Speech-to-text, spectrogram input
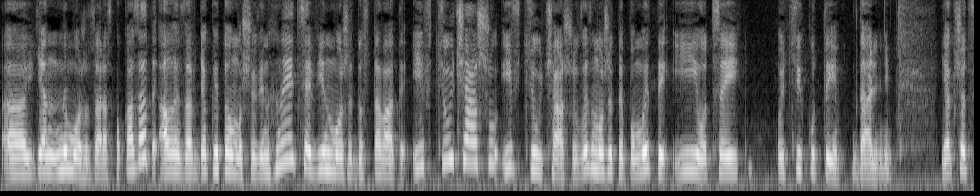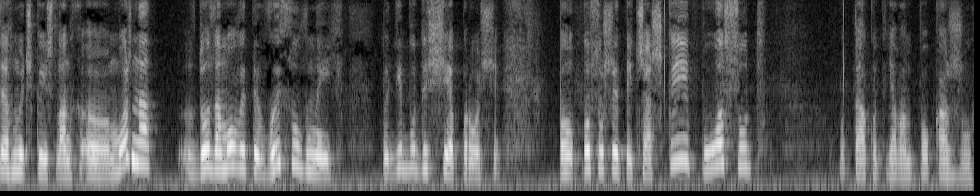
Е, я не можу зараз показати, але завдяки тому, що він гнеться, він може доставати і в цю чашу, і в цю чашу. Ви зможете помити і оцей, оці кути дальні. Якщо це гнучкий шланг, е, можна дозамовити висувний, тоді буде ще проще. Посушити чашки, посуд. Отак от я вам покажу.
